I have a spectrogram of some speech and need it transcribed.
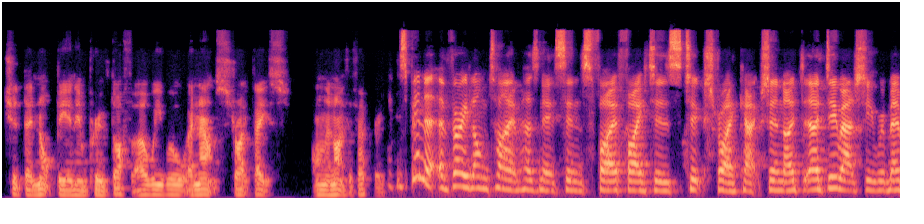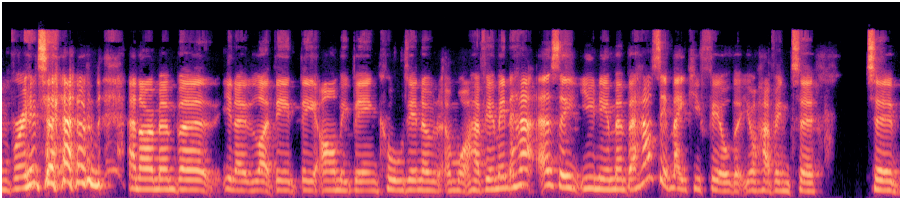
should there not be an improved offer, we will announce strike dates on the 9th of February. It's been a, very long time, hasn't it, since firefighters took strike action. I, I do actually remember it. and I remember, you know, like the, the army being called in and, and what have you. I mean, how, as a union member, how does it make you feel that you're having to to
